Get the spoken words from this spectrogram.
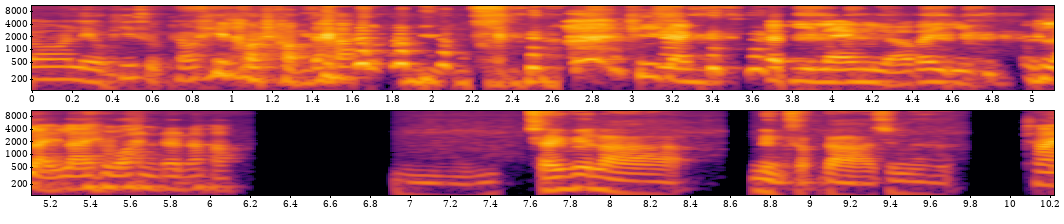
ก็เร็วที่สุดเท่าที่เราทำได้ ที่ยังจะมีแรงเหลือไปอีกหลายๆวันนะนะคะอืมใช้เวลาหนึ่งสัปดาห์ใช่ไหมฮะใช่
